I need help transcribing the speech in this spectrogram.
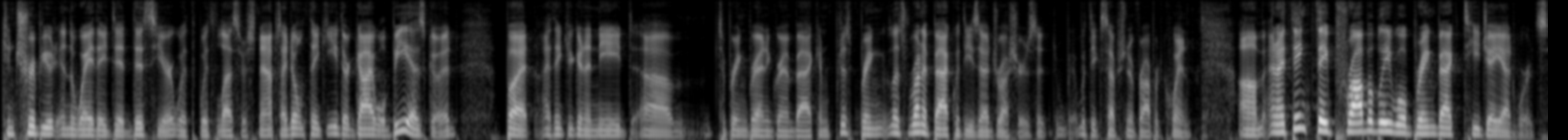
contribute in the way they did this year with with lesser snaps. I don't think either guy will be as good, but I think you're going to need um, to bring Brandon Graham back and just bring let's run it back with these edge rushers, with the exception of Robert Quinn. Um, and I think they probably will bring back T.J. Edwards.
